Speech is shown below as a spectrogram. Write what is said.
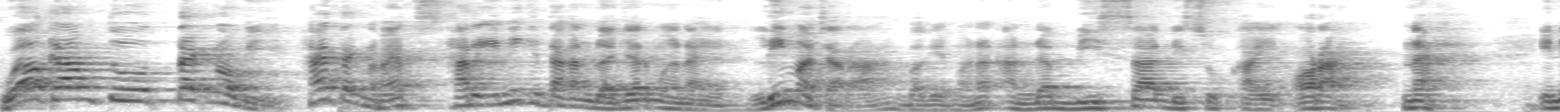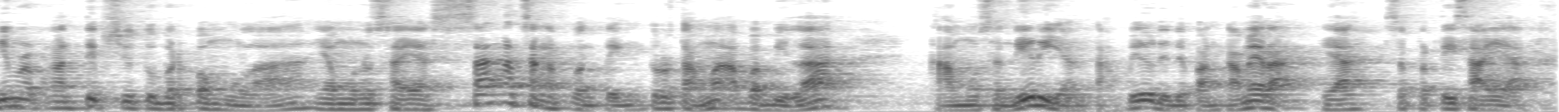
Welcome to Teknobi. Hai Teknoheads, hari ini kita akan belajar mengenai 5 cara bagaimana Anda bisa disukai orang. Nah, ini merupakan tips YouTuber pemula yang menurut saya sangat-sangat penting, terutama apabila kamu sendiri yang tampil di depan kamera, ya, seperti saya.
